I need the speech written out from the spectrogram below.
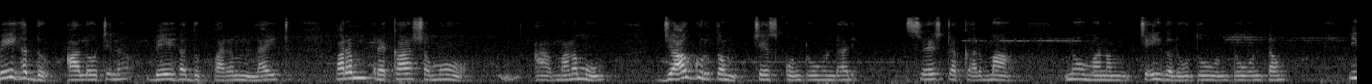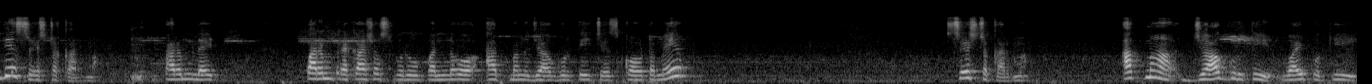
బేహద్దు ఆలోచన బేహద్దు పరం లైట్ పరం ప్రకాశము మనము జాగృతం చేసుకుంటూ ఉండాలి. శ్రేష్ట కర్మను మనం చేయగలుగుతూ ఉంటూ ఉంటాం. ఇదే శ్రేష్ట కర్మ. పరం లైట్ పరం ప్రకాశ స్వరూపంలో ఆత్మను జాగృతి చేసుకోవటమే శ్రేష్ట కర్మ. ఆత్మ జాగృతి వైపుకి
